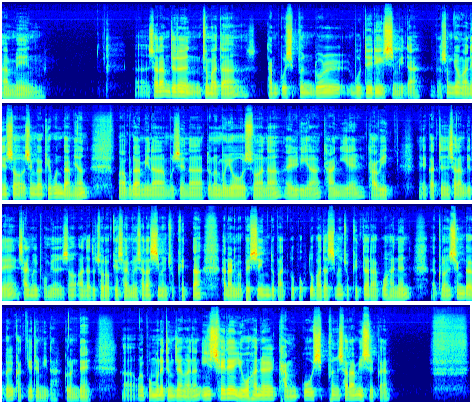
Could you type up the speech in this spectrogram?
아멘. 어, 사람들은 저마다 닮고 싶은 롤 모델이 있습니다. 그러니까 성경 안에서 생각해 본다면 아브라함이나 모세나 또는 뭐 여호수아나 엘리야, 다니엘, 다윗 같은 사람들의 삶을 보면서 아 나도 저렇게 삶을 살았으면 좋겠다 하나님 앞에 쓰임도 받고 복도 받았으면 좋겠다라고 하는 그런 생각을 갖게 됩니다. 그런데 어, 오늘 본문에 등장하는 이 세례 요한을 닮고 싶은 사람이 있을까요?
